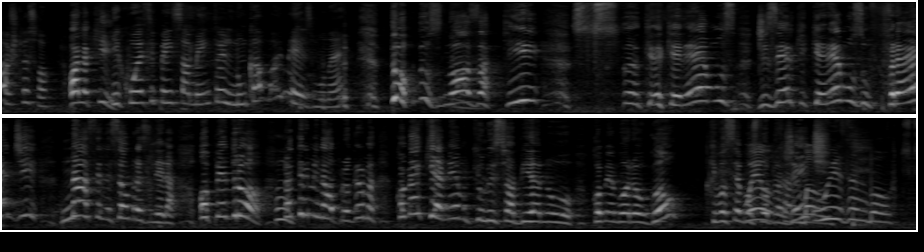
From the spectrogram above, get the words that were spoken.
acho que é só. olha aqui. E com esse pensamento ele nunca vai mesmo, né? Todos nós aqui queremos dizer que queremos o Fred na seleção brasileira. Ô, Pedro, pra terminar o programa, como é que é mesmo que o Luiz Fabiano comemorou o gol? Que você mostrou pra Wilson gente? Usain Bolt.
